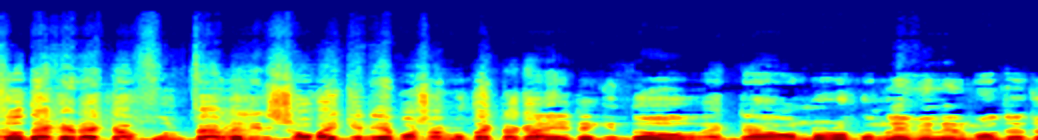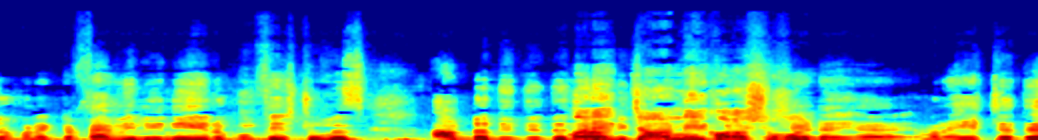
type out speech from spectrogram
সো দেখেন একটা ফুল ফ্যামিলির সবাইকে নিয়ে বসার মতো একটা গাড়ি। এটা কিন্তু একটা অন্যরকম লেভেলের মজা যখন একটা ফ্যামিলি নিয়ে এরকম ফেস টু ফেস আড্ডা দিতে দিতে মানে journey করার সময়। সেটাই হ্যাঁ। মানে এর চাইতে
